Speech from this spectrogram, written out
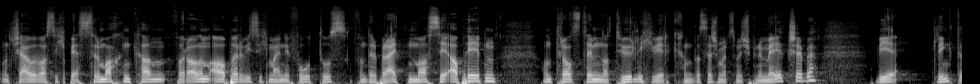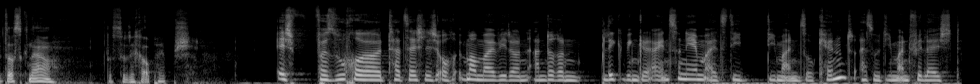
und schaue, was ich besser machen kann, vor allem aber, wie sich meine Fotos von der breiten Masse abheben und trotzdem natürlich wirken. Das hast du mir zum Beispiel eine Mail geschrieben. Wie klingt dir das genau, dass du dich abhebst? Ich versuche tatsächlich auch immer mal wieder einen anderen Blickwinkel einzunehmen, als die, die man so kennt. Also die man vielleicht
